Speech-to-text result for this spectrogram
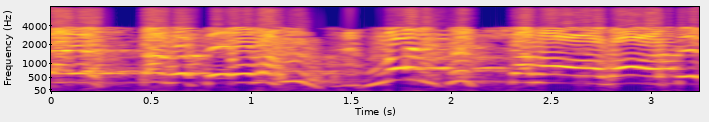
لَيَسْتَغْفِرُ لَهُ مَنْ فِي السَّمَاوَاتِ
